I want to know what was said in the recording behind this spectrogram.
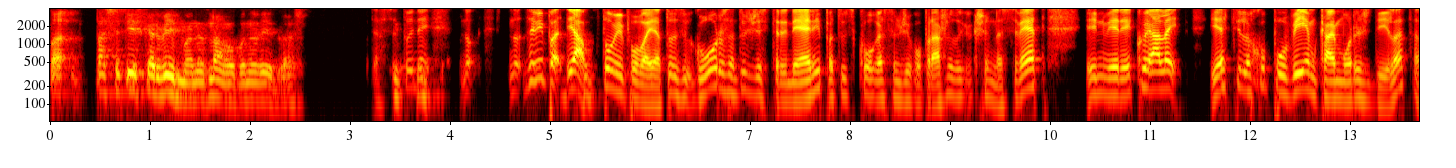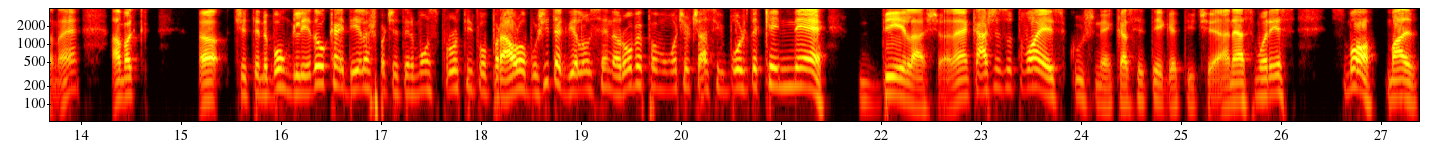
Pa, pa še tisto, kar vidimo, ne znamo ponoviti. Ja, to, no, no, mi pa, ja, to mi pove. Ja, govoril sem tudi s trenerji, pa tudi koga sem že poprašal za kakšen nasvet. In mi je rekel, ja, lej, jaz ti lahko povem, kaj moraš delati. Ampak, uh, če te ne bom gledal, kaj delaš, pa če te ne bom sproti popravljal, boš ti tako delal vse narobe, pa mogoče včasih boš, da kaj ne delaš. Ne? Kakšne so tvoje izkušnje, kar se tega tiče? Smo res, smo mal,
